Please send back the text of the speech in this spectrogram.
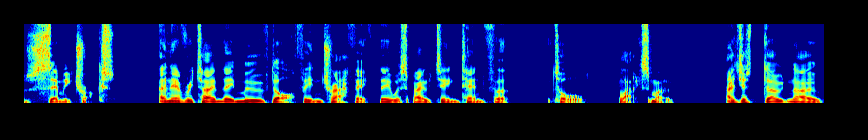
semi trucks, and every time they moved off in traffic, they were spouting ten foot tall black smoke. I just don't know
